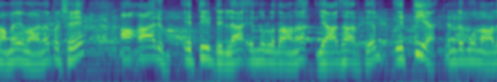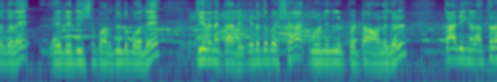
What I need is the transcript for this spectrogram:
സമയമാണ്. പക്ഷേ ആരും എത്തിയിട്ടില്ല എന്നുള്ളതാണ് യാഥാർത്ഥ്യം. എത്തിയ രണ്ട് മൂന്ന് ആളുകളെ രതീഷ് പറഞ്ഞതുപോലെ ജീവനക്കാർ ഇടതുപക്ഷ യൂണിയനിൽപ്പെട്ട ആളുകൾ. കാര്യങ്ങൾ അത്ര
